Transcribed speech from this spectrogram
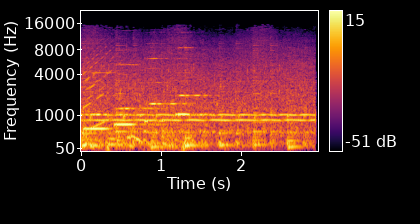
どうぞ。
